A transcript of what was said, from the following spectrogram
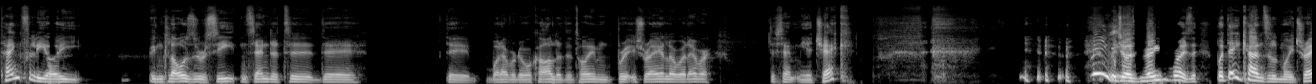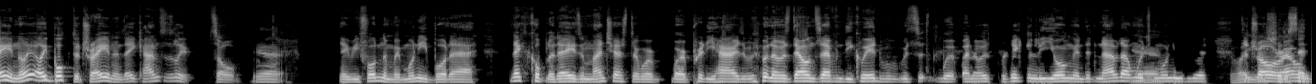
thankfully i enclosed the receipt and sent it to the the whatever they were called at the time british rail or whatever. They sent me a check Really? Which I was very surprised. But they cancelled my train. I, I booked the train and they cancelled it. So yeah, they refunded my money. But uh, the next couple of days in Manchester were, were pretty hard. When I was down seventy quid, when I was particularly young and didn't have that yeah. much money to, well, to throw around. Sent,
